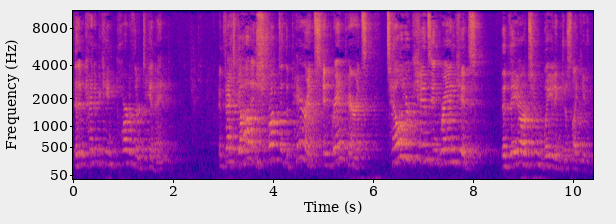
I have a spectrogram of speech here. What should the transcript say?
that it kind of became part of their DNA. In fact, God instructed the parents and grandparents tell your kids and grandkids that they are too waiting just like you.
